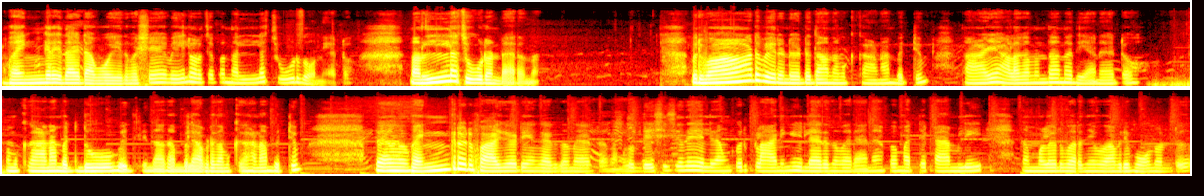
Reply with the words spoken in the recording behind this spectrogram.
ഭയങ്കര ഇതായിട്ടാണ് പോയത്. പക്ഷേ വെയിൽ ഉറച്ചപ്പോൾ നല്ല ചൂട് തോന്നി കേട്ടോ. നല്ല ചൂടുണ്ടായിരുന്നു. ഒരുപാട് പേരുണ്ട് കേട്ടോ. ഇതാ നമുക്ക് കാണാൻ പറ്റും. താഴെ അളകനന്ദ നദിയാണ് കേട്ടോ. നമുക്ക് കാണാൻ പറ്റും. ദൂ ബദ്രിനാഥ് അമ്പലം അവിടെ നമുക്ക് കാണാൻ പറ്റും. ഭയങ്കര ഒരു ഭാഗ്യമായിട്ട് ഞാൻ കരുതുന്നത് കേട്ടോ. നമ്മൾ ഉദ്ദേശിച്ചതേ അല്ല. നമുക്കൊരു പ്ലാനിങ്ങും ഇല്ലായിരുന്നു വരാൻ. അപ്പം മറ്റേ ഫാമിലി നമ്മളോട് പറഞ്ഞ് അവർ പോകുന്നുണ്ട്.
